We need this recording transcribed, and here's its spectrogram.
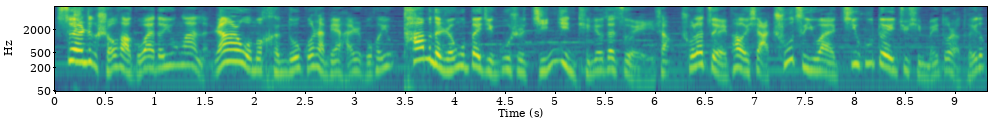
虽然这个手法国外都用烂了，然而我们很多国产片还是不会用。他们的人物背景故事仅仅停留在嘴上，除了嘴炮一下，除此以外几乎对剧情没多少推动。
